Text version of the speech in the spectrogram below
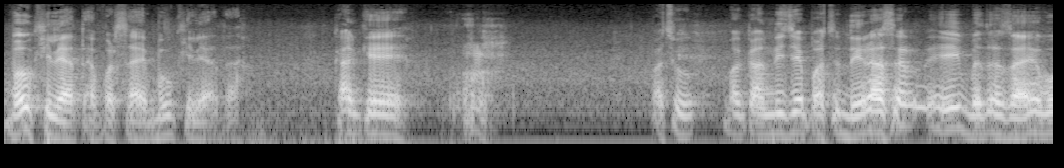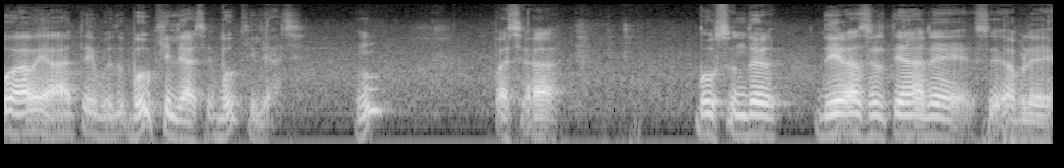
બહુ ખીલ્યા હતા પણ સાહેબ, બહુ ખીલ્યા હતા. કારણ કે પાછું મકાન નીચે પાછું દેરાસર, એ બધા સાહેબો આવે, આ તે બધું બહુ ખીલ્યા છે, બહુ ખીલ્યા છે. હમ? પાછા બહુ સુંદર દેરાસર ત્યાં રહે આપણે.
